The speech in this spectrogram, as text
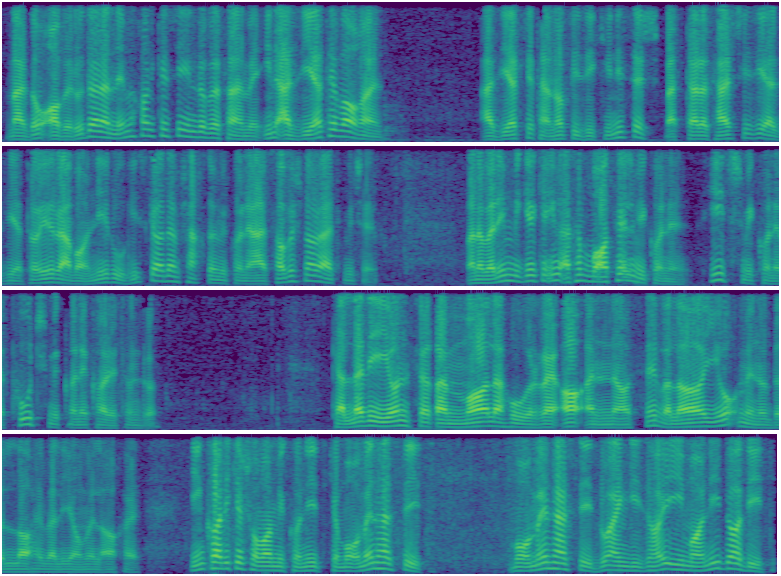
مردم آبرو دارن نمی‌خوان کسی این رو بفهمه. این اذیت واقعا. اذیت که تنها فیزیکی نیستش بدتر از هر چیزی اذیت های روانی روحی است که آدم شخصا می‌کنه. اعصابش ناراحت میشه. بنابراین میگه که این اصلا باطل می‌کنه. هیچ می‌کنه پوچ می‌کنه کارتون رو. کلذی ینفق ماله رعاء الناس ولا یؤمن بالله والیوم الاخر. این کاری که شما می‌کنید که مؤمن هستید مؤمن هستید رو انگیزه های ایمانی دادید.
